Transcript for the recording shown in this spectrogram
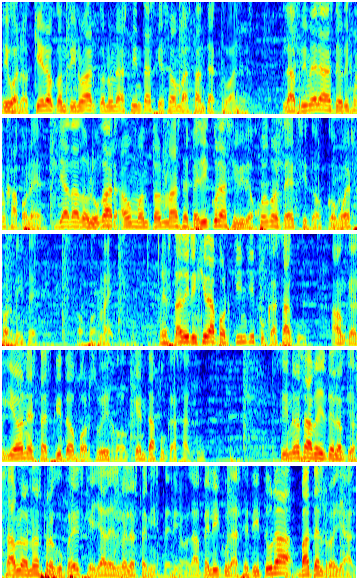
Y bueno, quiero continuar con unas cintas que son bastante actuales. La primera es de origen japonés y ha dado lugar a un montón más de películas y videojuegos de éxito, como es Fornite, o Fortnite. Está dirigida por Kinji Fukasaku, aunque el guion está escrito por su hijo, Kenta Fukasaku. Si no sabéis de lo que os hablo, no os preocupéis que ya desvelo este misterio. La película se titula Battle Royale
